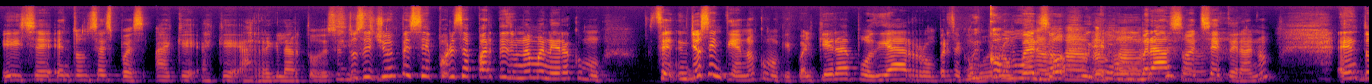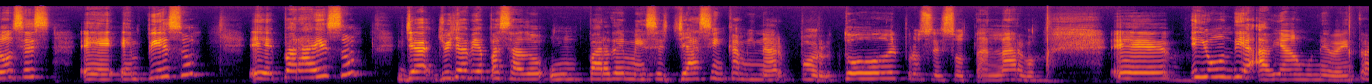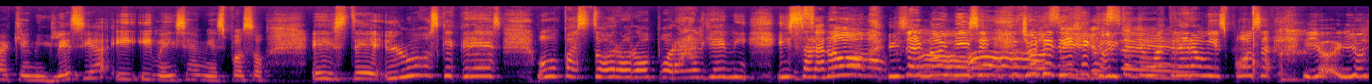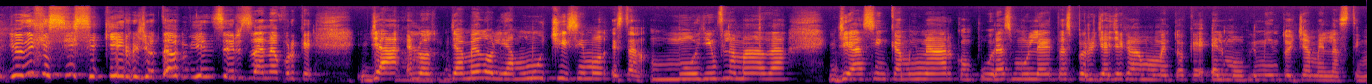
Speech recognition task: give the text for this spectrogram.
Y dice, entonces, pues hay que, hay que arreglar todo eso. Entonces yo empecé por esa parte de una manera como, yo sentía, ¿no? Como que cualquiera podía romperse, como común, romperse ¿no? Eh, un brazo, etcétera, ¿no? Entonces, eh, empiezo eh, para eso, ya, yo ya había pasado un par de meses ya sin caminar por todo el proceso tan largo. Eh, y un día había un evento aquí en la iglesia y, me dice mi esposo, este, Luz, ¿qué crees? Un pastor oró por alguien y, y sanó, y sanó, y me dice, yo le dije que ahorita te voy a traer a mi esposa. Y yo, yo, yo dije, sí, sí quiero yo también ser sana porque ya, los, ya me dolía muchísimo, está muy inflamada, ya sin caminar, con puras muletas, pero ya llegaba un momento que el movimiento ya me lastimaba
